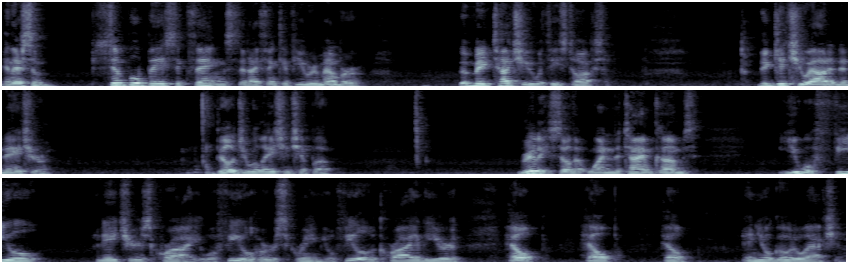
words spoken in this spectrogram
And there's some simple, basic things that I think, if you remember, that may touch you with these talks, that get you out into nature, build your relationship up. Really, so that when the time comes, you will feel nature's cry. You will feel her scream. You'll feel the cry of the earth help, help, help. And you'll go to action.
